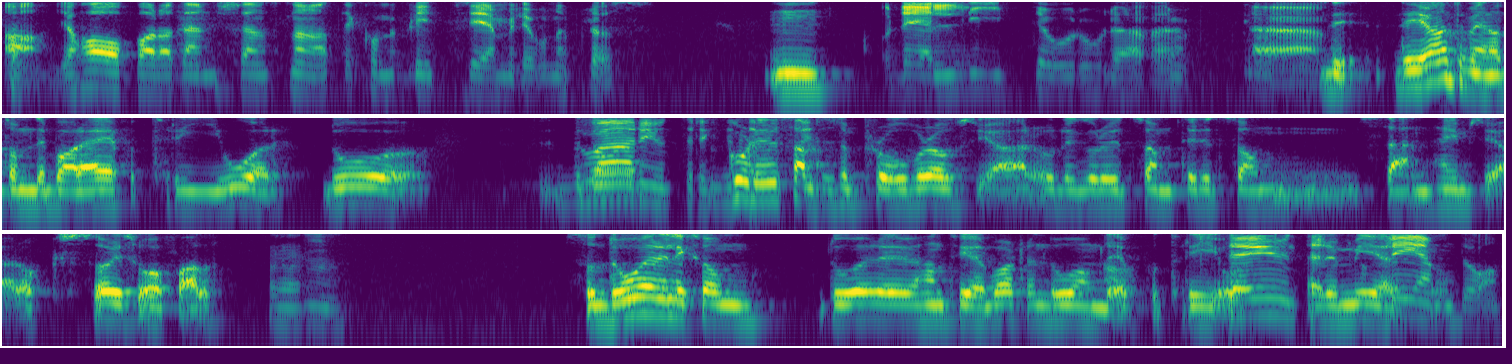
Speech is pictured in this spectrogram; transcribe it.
Ja, jag har bara den känslan att det kommer bli 3 miljoner plus. Mm. Och det är jag lite orolig över. Uh, det, det gör inte menat om det bara är på tre år. Då, då, då är det ju inte riktigt går det ut samtidigt som Proveros gör och det går ut samtidigt som Sandheims gör också i så fall. Mm. mm. Så då är det liksom då är det hanterbart ändå om ja. det är på tre år. Det är ju inte är ett problem så? då.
